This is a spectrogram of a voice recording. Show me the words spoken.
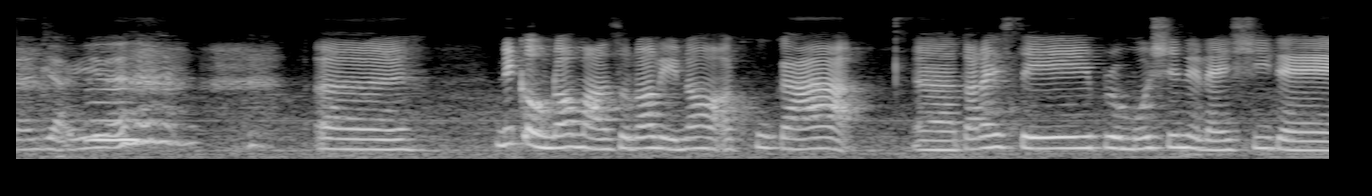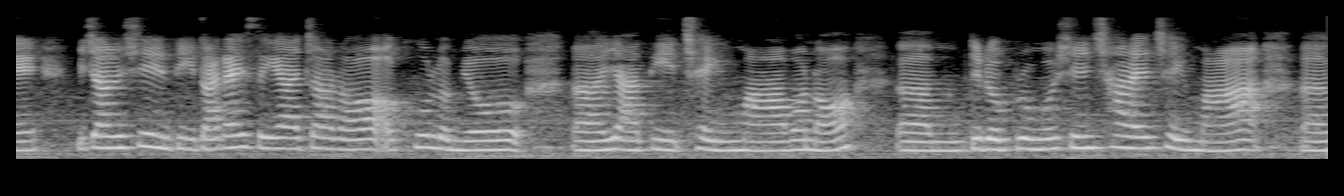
ลาดจากนี้นะเออนี่กงนอมาสุนอรีนออาคูกา အဲတားတိုက်စေး promotion တွေလည်းရှိတယ်ပြီးကြလို့ရှိရင်ဒီတားတိုက်စေးကကြတော့အခုလိုမျိုးအာရာတီချိန်မှာပေါ့နော်အမ်ဒီလို promotion ချတဲ့ချိန်မှာအဲ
